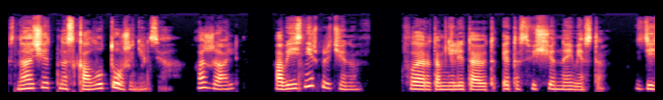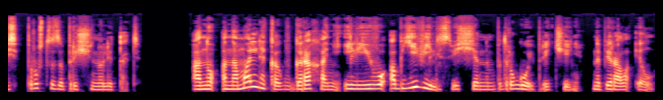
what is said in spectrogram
«Значит, на скалу тоже нельзя. А жаль. Объяснишь причину?» Флайеры там не летают. Это священное место. Здесь просто запрещено летать. Оно аномальное, как в Гарахане, или его объявили священным по другой причине?» — напирала Эл.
